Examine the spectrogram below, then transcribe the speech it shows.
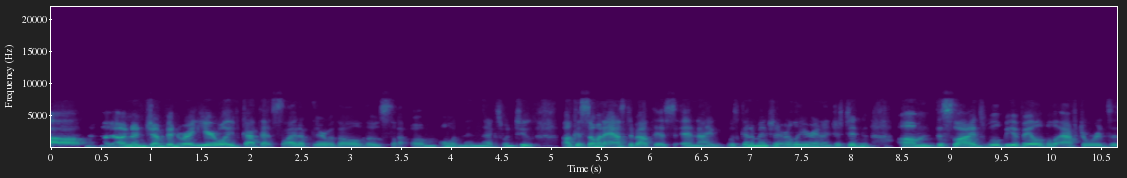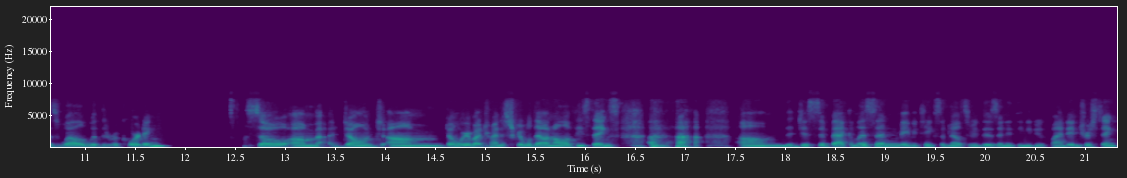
Um, I'm gonna jump in right here while you've got that slide up there with all of those, um, oh, and then the next one too. Uh, cause someone asked about this and I was gonna mention it earlier and I just didn't. Um, the slides will be available afterwards as well with the recording. So, um, don't, um, don't worry about trying to scribble down all of these things. Um, just sit back and listen, maybe take some notes if there's anything you do find interesting,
